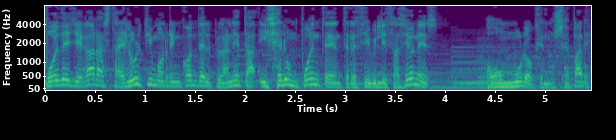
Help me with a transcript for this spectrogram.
Puede llegar hasta el último rincón del planeta y ser un puente entre civilizaciones o un muro que nos separe.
